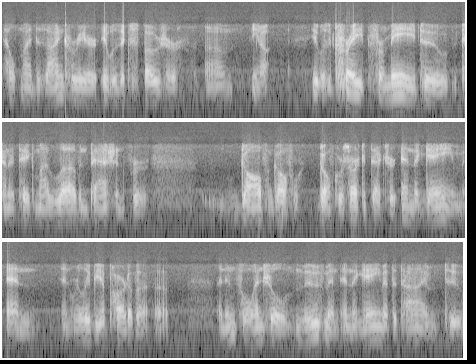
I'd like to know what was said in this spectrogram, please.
help my design career? It was exposure. Um, you know, it was great for me to kind of take my love and passion for golf and golf golf course architecture and the game, and and really be a part of a, a an influential movement in the game at the time to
